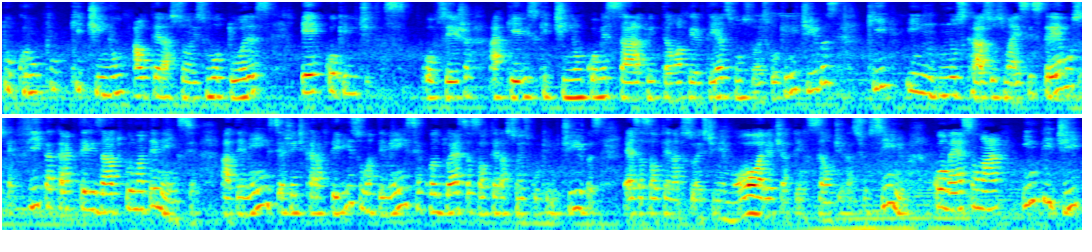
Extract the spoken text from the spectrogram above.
do grupo que tinham alterações motoras e cognitivas ou seja, aqueles que tinham começado então a perder as funções cognitivas, que em, nos casos mais extremos é, fica caracterizado por uma demência. A demência, a gente caracteriza uma demência quando essas alterações cognitivas, essas alterações de memória, de atenção, de raciocínio, começam a impedir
